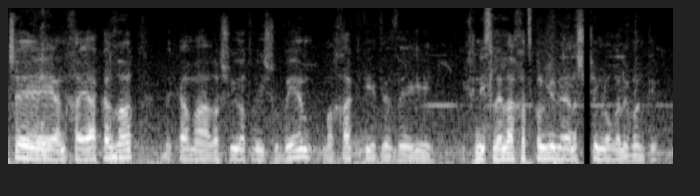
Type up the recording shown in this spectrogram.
יש אה, הנחיה כזאת בכמה רשויות ויישובים, מחקתי את זה, זה הכניס ללחץ כל מיני אנשים לא רלוונטיים.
